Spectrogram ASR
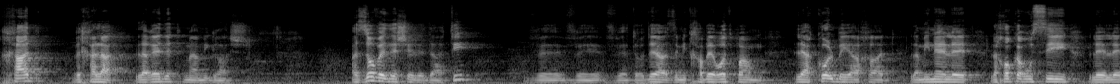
חד וחלק, לרדת מהמגרש. עזוב את זה שלדעתי, ואתה יודע, זה מתחבר עוד פעם להכל ביחד, למינהלת, לחוק הרוסי, ל... ל-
